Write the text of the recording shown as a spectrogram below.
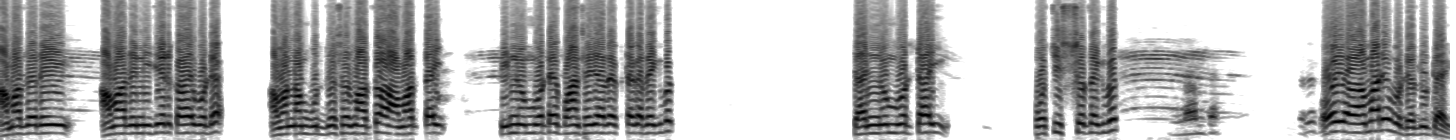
আমাদের এই আমাদের নিজের কাড়াই বটে। আমার নাম বুদ্ধেশ্বর মাহাতো আমারটাই তিন নম্বরটাই পাঁচ হাজার এক টাকা থাকবে। চার নম্বরটাই পঁচিশশো থাকবে। ওই আমারই বটে দুটাই।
